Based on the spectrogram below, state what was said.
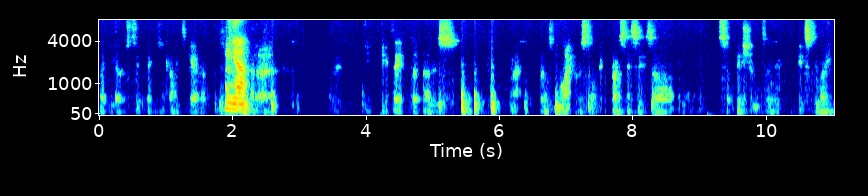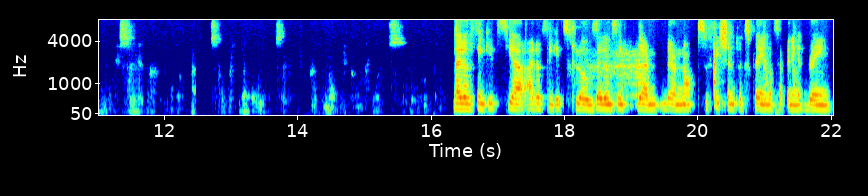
maybe those two things are coming together. Yeah, Uh, you think that those, those microscopic processes are sufficient to explain what see at that level? Not even close. I don't think it's, yeah, I don't think it's close. I don't think they're, they're not sufficient to explain what's happening at brain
